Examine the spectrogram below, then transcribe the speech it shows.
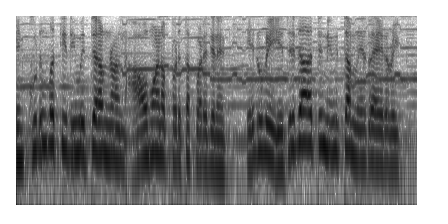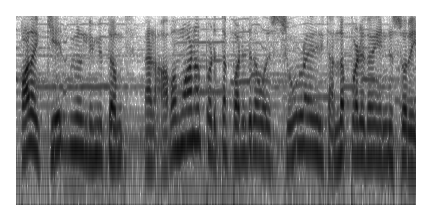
என் குடும்பத்தின் நிமித்தம் நான் அவமானப்படுத்தப்படுகிறேன். என்னுடைய எதிர்காலத்தின் நிமித்தம் என்ற என்னுடைய பல கேள்விகள் நிமித்தம் நான் அவமானப்படுத்தப்படுகிற ஒரு சூழலில் தள்ளப்படுகிறேன் என்று சொல்லி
